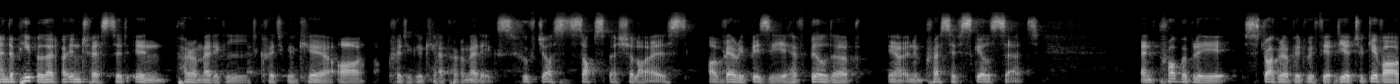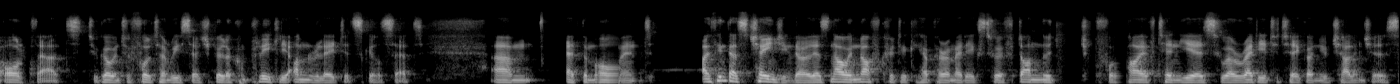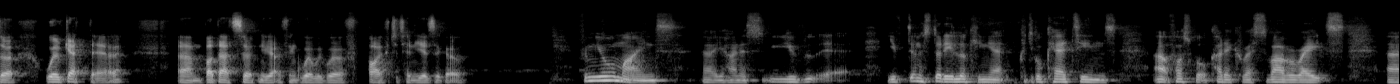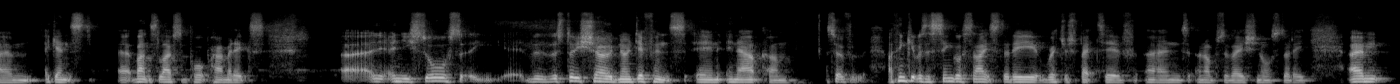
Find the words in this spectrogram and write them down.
And the people that are interested in paramedic critical care are critical care paramedics who've just subspecialized, are very busy, have built up you know, an impressive skill set, and probably struggle a bit with the idea to give up all of that to go into full-time research, build a completely unrelated skill set um, at the moment. I think that's changing though. There's now enough critical care paramedics who have done the job for five, ten years who are ready to take on new challenges. So we'll get there. Um, but that's certainly, I think, where we were five to 10 years ago. From your mind, uh, Johannes, you've you've done a study looking at critical care teams out of hospital cardiac arrest survival rates um, against advanced life support paramedics, uh, and you saw the, the, study showed no difference in in outcome. So if, I think it was a single site study, retrospective, and an observational study. Um,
